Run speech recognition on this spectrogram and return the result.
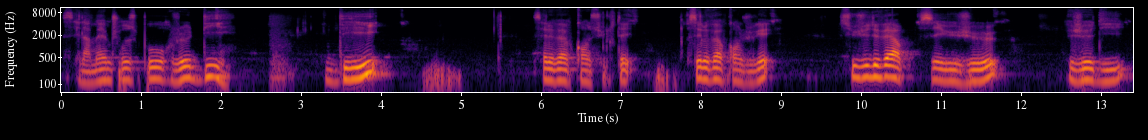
C'est la même chose pour je dis. Dis, c'est le verbe consulter c'est le verbe conjugué. Sujet du verbe, c'est je, je dis.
